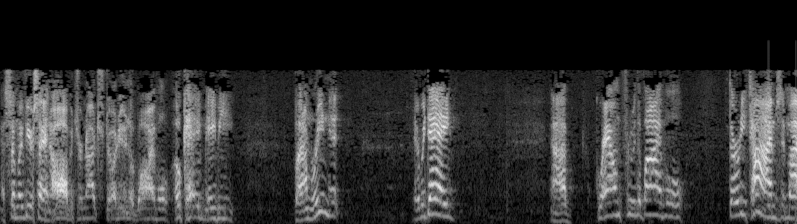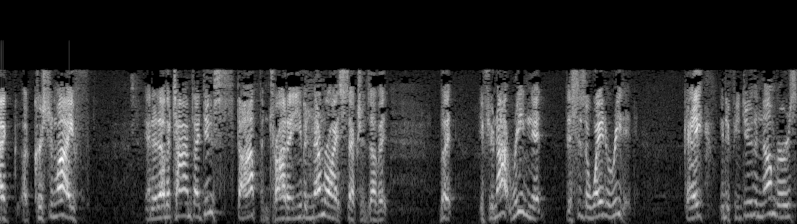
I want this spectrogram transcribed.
And some of you are saying, oh, but you're not studying the Bible. Okay, maybe. But I'm reading it every day. I've ground through the Bible 30 times in my uh, Christian life. And at other times I do stop and try to even memorize sections of it. But if you're not reading it, this is a way to read it. Okay? And if you do the numbers,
